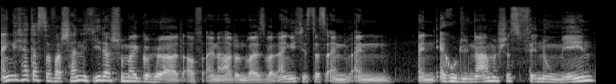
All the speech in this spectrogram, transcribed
eigentlich hat das doch wahrscheinlich jeder schon mal gehört auf eine Art und Weise, weil eigentlich ist das ein, ein, ein aerodynamisches Phänomen,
